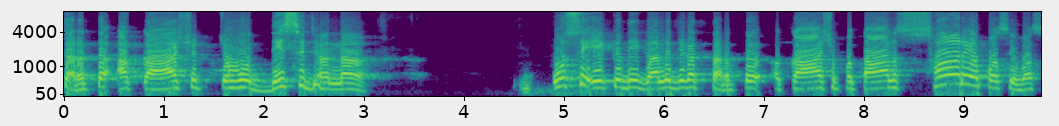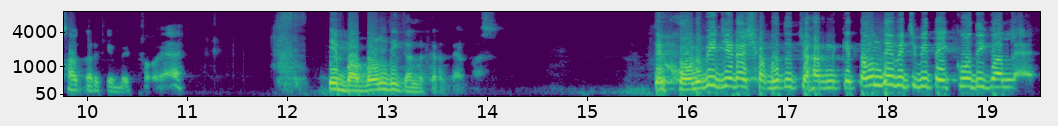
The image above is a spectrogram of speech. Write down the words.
ਧਰਤ ਆਕਾਸ਼ ਚੋਂ ਦਿਸ ਜਾਣਾ। ਉਸ ਇੱਕ ਦੀ ਗੱਲ ਜਿਹੜਾ ਧਰਤ, ਆਕਾਸ਼, ਪਤਾਲ ਸਾਰੇ ਪਾਸੇ ਵਾਸਾ ਕਰਕੇ ਬੈਠਾ ਹੋਇਆ ਹੈ। ਇਹ ਬਾਬਾ ਦੀ ਗੱਲ ਕਰਦਾ ਹੈ ਬਸ। ਤੇ ਹੁਣ ਵੀ ਜਿਹੜਾ ਸ਼ਬਦ ਉਚਾਰਨ ਕੀਤਾ, ਉਹਦੇ ਵਿੱਚ ਵੀ ਤਾਂ ਇੱਕੋ ਦੀ ਗੱਲ ਹੈ।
